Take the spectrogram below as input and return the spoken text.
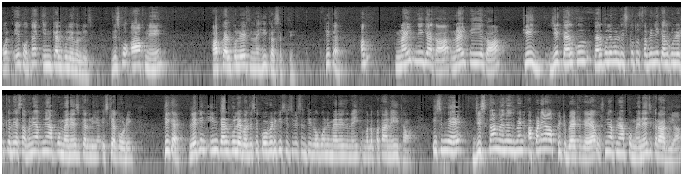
और एक होता है इनकैलकुलेबल रिस्क जिसको आपने, आप कैलकुलेट नहीं कर सकते। ठीक है? अब नाइट ने क्या कहा? नाइट ने ये कहा कि ये कैलकुल कैलकुलेबल रिस्क को तो सभी ने कैलकुलेट कर लिया, सबने अपने आप को मैनेज कर लिया इसके अकॉर्डिंग ठीक है? लेकिन इनकैलकुलेबल जैसे कोविड की सिचुएशन थी, लोगों ने मैनेज नहीं मतलब पता नहीं था। इसमें जिसका मैनेजमेंट अपने आप फिट बैठ गया, उसने अपने आप को मैनेज करा दिया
